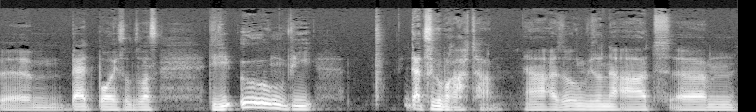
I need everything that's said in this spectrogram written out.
ähm, Bad Boys und sowas, die die irgendwie dazu gebracht haben. Ja, also irgendwie so eine Art, ähm,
